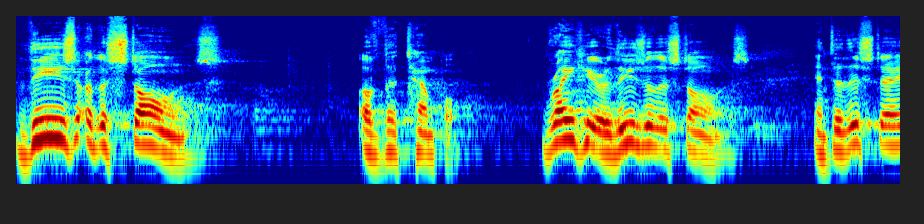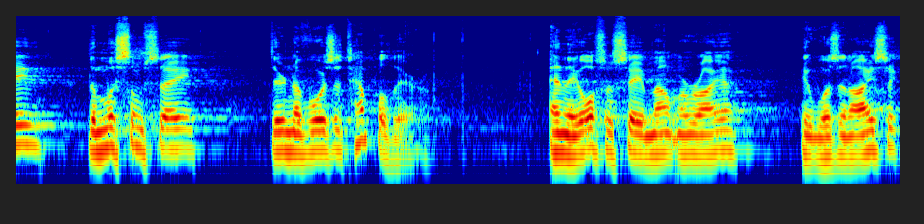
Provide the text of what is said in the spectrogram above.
these are the stones of the temple. Right here, these are the stones. And to this day, the Muslims say there never was a temple there. And they also say Mount Moriah, it wasn't Isaac,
